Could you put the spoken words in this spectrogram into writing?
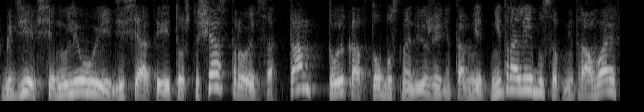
где все нулевые, десятые и то, что сейчас строится, там только автобусное движение. Там нет ни троллейбусов, ни трамваев,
